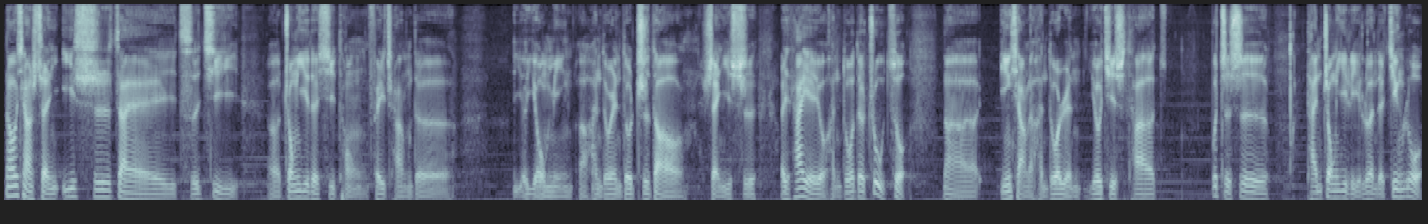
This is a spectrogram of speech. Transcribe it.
那我想沈医师在慈济呃中医的系统非常的有有名啊，很多人都知道沈医师，而且他也有很多的著作。那影响了很多人，尤其是他不只是谈中医理论的经络，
